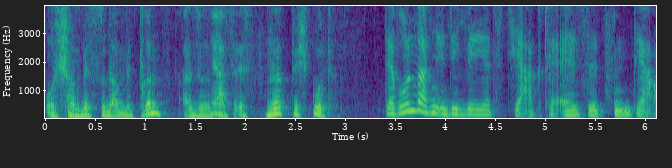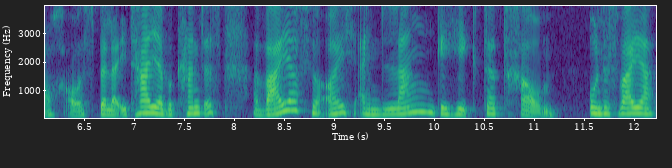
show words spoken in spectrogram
Und schon bist du da mit drin. Also Ja. das ist wirklich gut. Der Wohnwagen, in dem wir jetzt hier aktuell sitzen, der auch aus Bella Italia bekannt ist, war ja für euch ein lang gehegter Traum. Und es war ja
